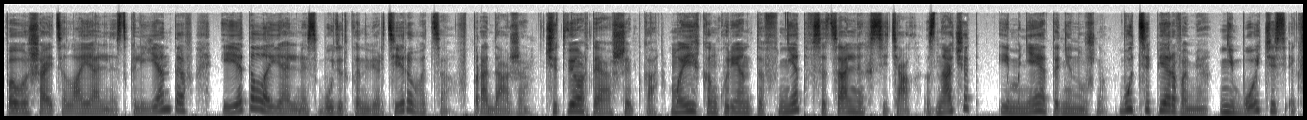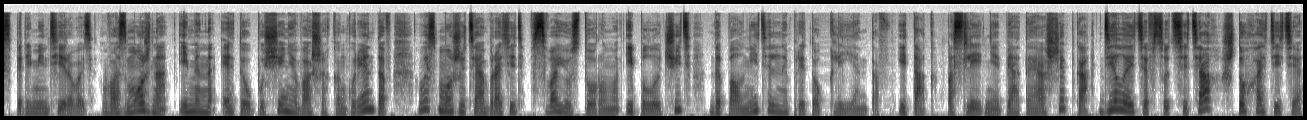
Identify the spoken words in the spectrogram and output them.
повышайте лояльность клиентов, и эта лояльность будет конвертироваться в продажи. Четвертая ошибка. Моих конкурентов нет в социальных сетях, значит, и мне это не нужно. Будьте первыми, не бойтесь экспериментировать. Возможно, именно это упущение ваших конкурентов вы сможете обратить в свою сторону и получить дополнительный приток клиентов. Итак, последняя пятая ошибка. Делайте в соцсетях, что хотите.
